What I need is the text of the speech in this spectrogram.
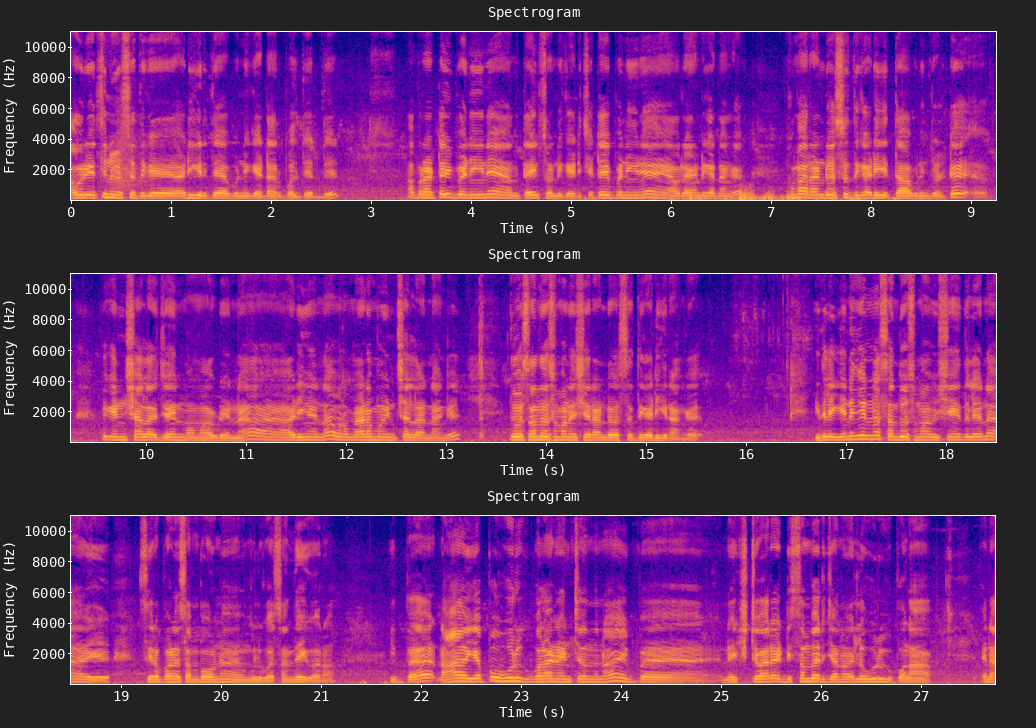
அவர் எத்தனை வருஷத்துக்கு அடிக்கிறது அப்படின்னு கேட்டார் போல் தெரியுது. அப்புறம் டைப் பண்ணிக்கினே அந்த டைப் சவுண்டு கேட்டுச்சு. டைப் பண்ணிக்கினே அவர் என்கிட்ட கேட்டாங்க குமார் ரெண்டு வருஷத்துக்கு அடிக்கிறதா? அப்படின்னு சொல்லிட்டு இன்ஷால்லா ஜெயின் மாமா அப்படின்னா அடிங்கன்னா அப்புறம் மேடமும் இன்ஷால்லான்னாங்க இது ஒரு சந்தோஷமான விஷயம் ரெண்டு வருஷத்துக்கு அடிக்கிறாங்க. இதில் எனக்கு என்ன சந்தோஷமான விஷயம் இதில் என்ன சிறப்பான சம்பவம்னு உங்களுக்கு ஒரு சந்தேகம் வரும். இப்போ நான் எப்போ ஊருக்கு போகலான்னு நினச்சிருந்தேன்னா இப்போ நெக்ஸ்ட் வர டிசம்பர் ஜனவரியில் ஊருக்கு போகலாம் ஏன்னா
